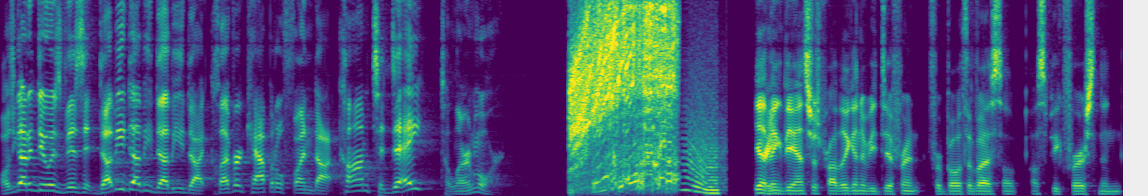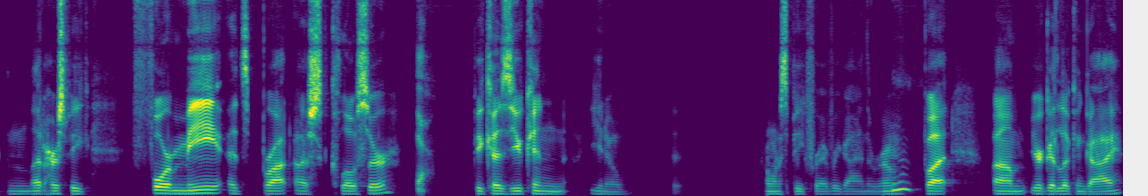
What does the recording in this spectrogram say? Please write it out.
All you got to do is visit www.clevercapitalfund.com today to learn more. Yeah, I think the answer is probably going to be different for both of us. I'll, I'll speak first and then and let her speak. For me, it's brought us closer. Yeah. Because you can, you know, I don't want to speak for every guy in the room, Mhm. but um, you're a good looking guy.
